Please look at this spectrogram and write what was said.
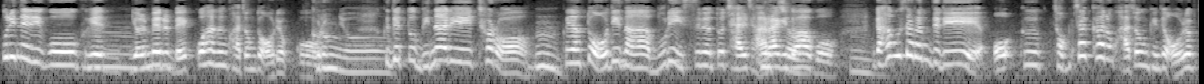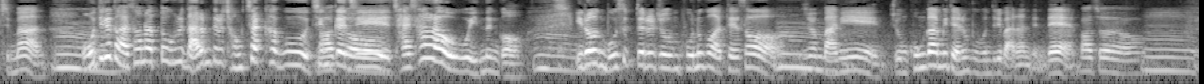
뿌리 내리고 그게 음. 열매를 맺고 하는 과정도 어렵고. 그럼요. 근데 또 미나리처럼 음. 그냥 또 어디나 물이 있으면 또 잘 자라기도 그렇죠. 하고. 음. 그러니까 한국 사람들이 어, 그 정착하는 과정은 굉장히 어렵지만 음. 어딜 가서나 또 우리 나름대로 정착하고 지금까지 맞아. 잘 살아오고 있는 거 음. 이런 모습들을 좀 보는 것 같아서 음. 좀 많이 좀 공감이 되는 부분들이 많았는데 맞아요. 음,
